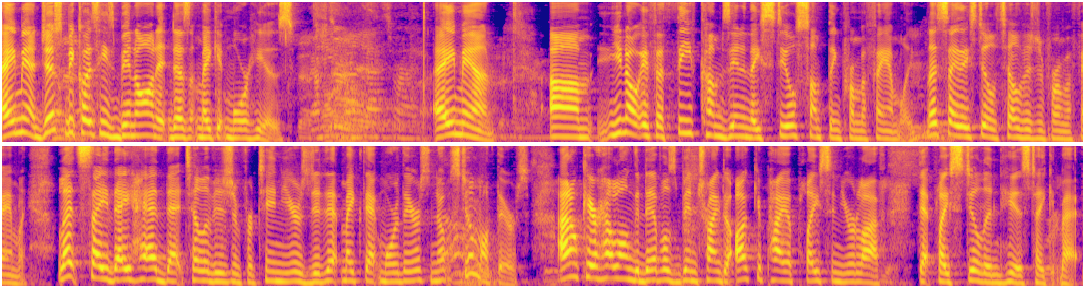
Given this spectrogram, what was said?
Amen. Just because he's been on it doesn't make it more his. Amen. Um, you know, if a thief comes in and they steal something from a family, let's say they steal a television from a family. Let's say they had that television for 10 years. Did that make that more theirs? No, still not theirs. I don't care how long the devil's been trying to occupy a place in your life, that place still isn't his. Take it back.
